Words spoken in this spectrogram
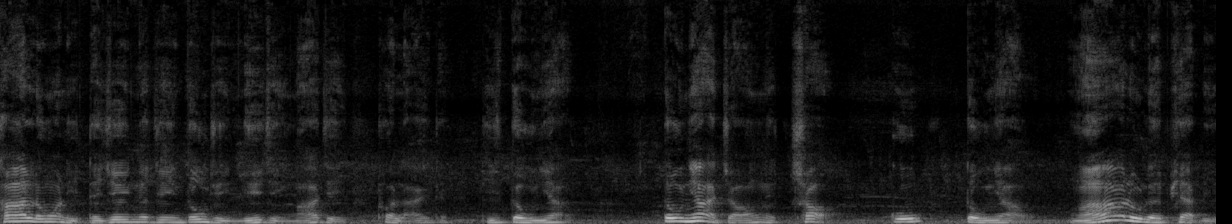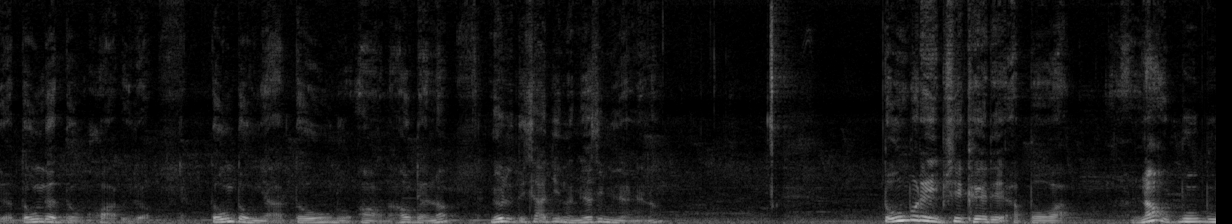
ခါလုံးကနေတစ်ချိန်နှစ်ချိန်သုံးချိန်လေးချိန်ငါးချိန်ထွက်လာတဲ့ဒီ3ည3ညအကြောင်းနဲ့6 9 3ည9လို့လည်းဖြတ်ပြီးတော့33ခွာပြီးတော့ 3 3ည3လို့အောင်တာဟုတ်တယ်နော်မျိုးတွေတခြားကြည့်မယ်မျက်စိမြင်တယ်နော်သုံးပရိဖြစ်ခဲ့တဲ့အပေါ်ကနောက်ပူပူ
